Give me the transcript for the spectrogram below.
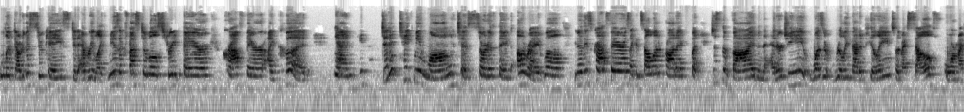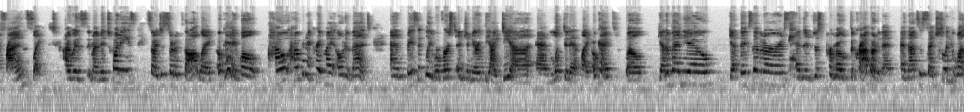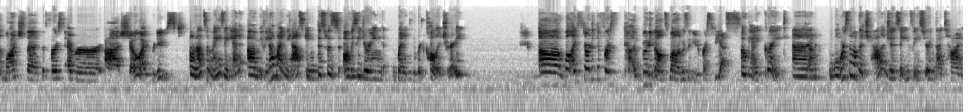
lived out of a suitcase, did every like music festival, street fair, craft fair I could and it didn't take me long to sort of think, all right, well, you know, these craft fairs, I can sell a lot of product, but just the vibe and the energy wasn't really that appealing to myself or my friends. Like, I was in my mid 20s, so I just sort of thought, like, okay, well, how, how can I create my own event? And basically reversed engineered the idea and looked at it like, okay, well, get a venue, get the exhibitors and then just promote the crap out of it. And that's essentially what launched the, the first ever uh, show I produced. Oh, that's amazing. And um, if you don't mind me asking, this was obviously during when you were in college, right? Uh, well, I started the first Booty Beltz while I was in university, yes. Okay, great. And yeah. what were some of the challenges that you faced during that time?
